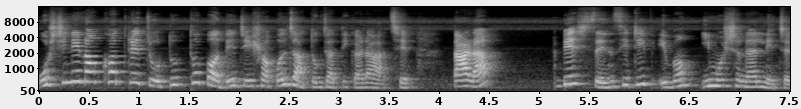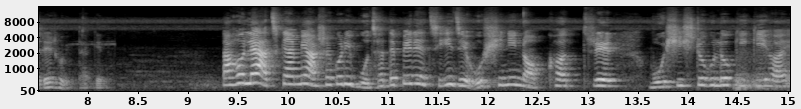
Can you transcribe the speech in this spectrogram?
অশ্বিনী নক্ষত্রের চতুর্থ পদে যে সকল জাতক জাতিকারা আছেন, তারা বেশ সেন্সিটিভ এবং ইমোশনাল নেচারের হয়ে থাকেন। তাহলে আজকে আমি আশা করি বোঝাতে পেরেছি যে অশ্বিনী নক্ষত্রের বৈশিষ্ট্যগুলো কি কি হয়,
